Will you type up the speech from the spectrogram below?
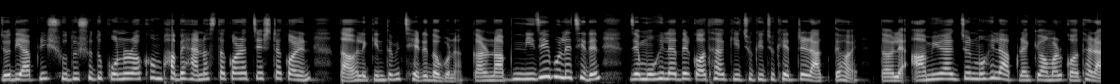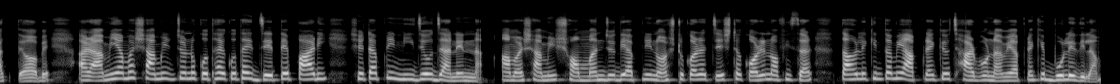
যদি আপনি শুধু শুধু কোনো রকমভাবে হেনস্থা করার চেষ্টা করেন, তাহলে কিন্তু আমি ছেড়ে দেবো না। কারণ আপনি নিজেই বলেছিলেন যে মহিলাদের কথা কিছু কিছু ক্ষেত্রে রাখতে হয়। তাহলে আমিও একজন মহিলা, আপনাকেও আমার কথা রাখতে হবে। আর আমি আমার স্বামীর জন্য কোথায় কোথায় যেতে পারি, সেটা আপনি নিজেও জানেন না। আমার স্বামীর সম্মান যদি আপনি নষ্ট করার চেষ্টা করেন অফিসার, তাহলে কিন্তু আমি আপনাকেও ছাড়বো না, আমি আপনাকে বলে দিলাম।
